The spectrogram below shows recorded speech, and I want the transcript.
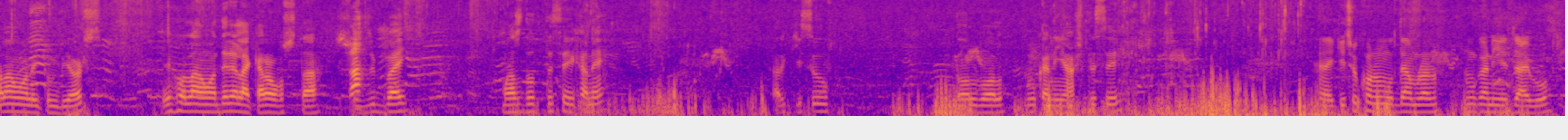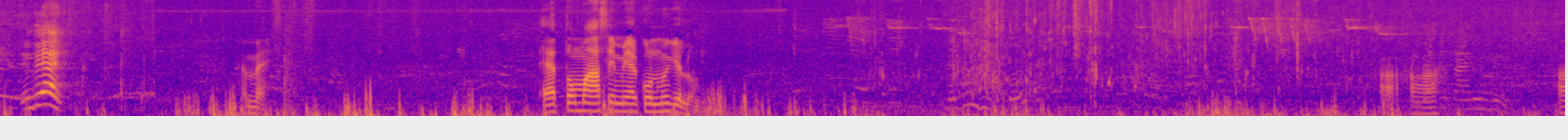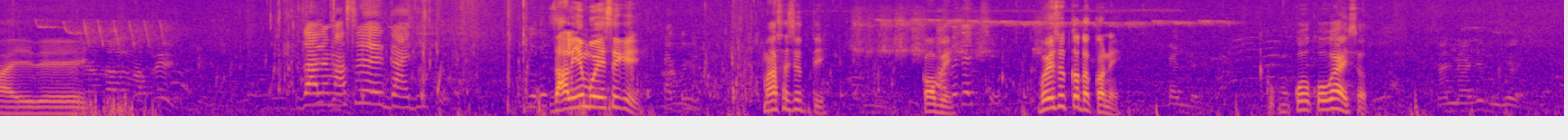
আসসালামু আলাইকুম বিয়ার্স এ হলো আমাদের এলাকার অবস্থা। সুজিব ভাই মাছ ধরতেছে এখানে। আর কিছু দলবল নৌকা নিয়ে আসতেছে। হ্যাঁ কিছুক্ষণের মধ্যে আমরা নৌকা নিয়ে যাইব। হ্যাঁ এত মাছ এমনি আর কমে গেল। আহা হায় রে। জালে মাছে গাই দিত জালিয়াম বয়েছে কি? মাছ আছে সত্যি। কবে? বয়েছত কতক্ষণে? কবে আইসত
